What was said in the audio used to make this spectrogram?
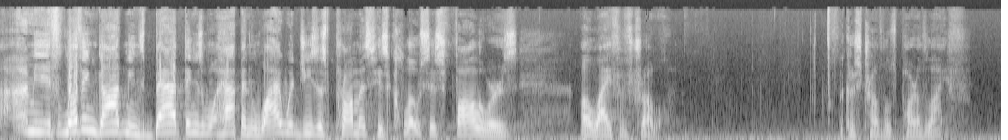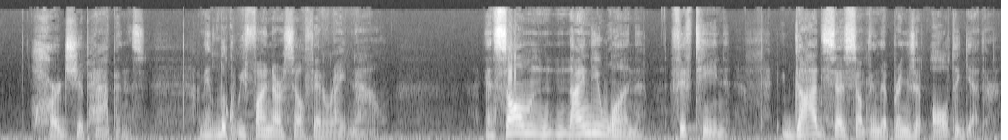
I mean, if loving God means bad things won't happen, why would Jesus promise his closest followers a life of trouble? Because trouble is part of life. Hardship happens. I mean, look what we find ourselves in right now. In Psalm 91 15, God says something that brings it all together.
